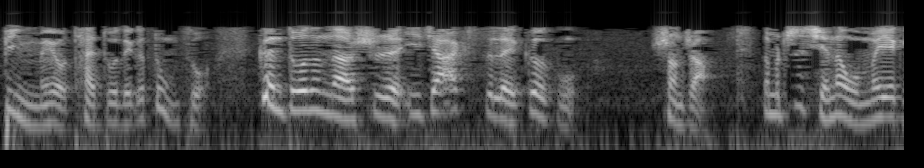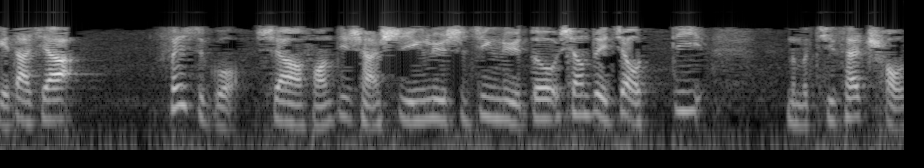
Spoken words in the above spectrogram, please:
并没有太多的一个动作，更多的呢是一加 X 类个股上涨。那么之前呢，我们也给大家分析过，像房地产市盈率、市净率都相对较低，那么题材炒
